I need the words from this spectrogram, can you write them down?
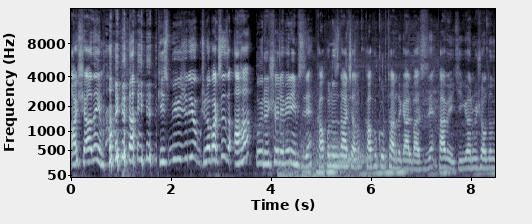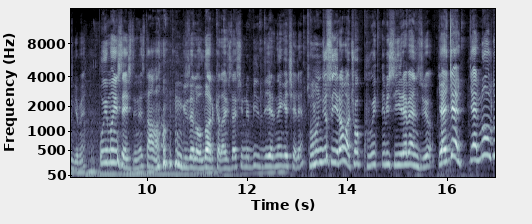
Aşağıdayım. Hayır hayır. Pis büyücü diyor. Şuna baksanıza. Aha. Buyurun şöyle vereyim size. Kapınızı da açalım. Kapı kurtardı galiba sizi. Tabii ki görmüş olduğunuz gibi. Uyumayı seçtiniz. Tamam. Güzel oldu arkadaşlar. Şimdi bir diğerine geçelim. Sonuncu sihir ama çok kuvvetli bir sihire benziyor. Gel gel. Gel ne oldu?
